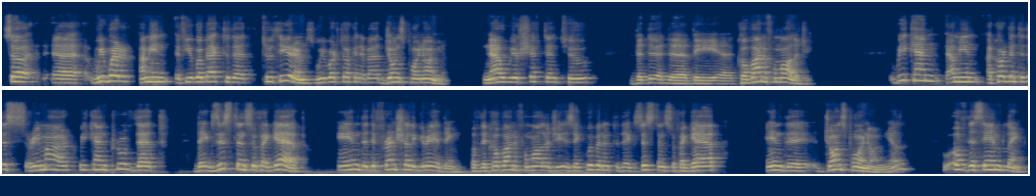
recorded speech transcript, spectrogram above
So uh, we were, I mean, if you go back to the two theorems, we were talking about Jones polynomial. Now we're shifting to the, the, the, the uh, Khovanov homology. We can, I mean, according to this remark, we can prove that the existence of a gap in the differential grading of the Khovanov homology is equivalent to the existence of a gap in the Jones polynomial of the same length.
